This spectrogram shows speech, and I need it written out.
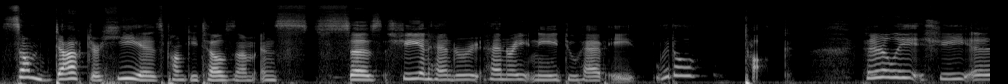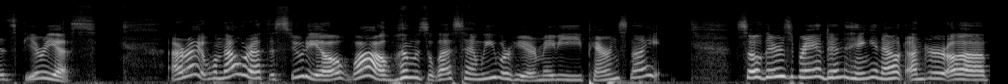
Some doctor he is, Punky tells them, and s- says she and Henry, Henry need to have a little. Clearly, she is furious. All right, well, now we're at the studio. Wow, when was the last time we were here? Maybe Parents' Night? So there's Brandon hanging out under a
